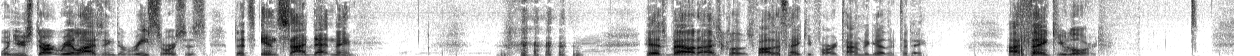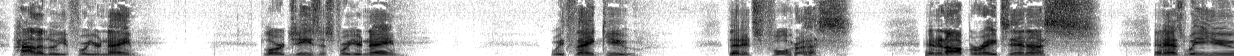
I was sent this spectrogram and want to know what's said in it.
when you start realizing the resources that's inside that name. Heads bowed, eyes closed. Father, thank you for our time together today. I thank you, Lord. Hallelujah for your name. Lord Jesus, for your name. We thank you that it's for us and it operates in us. And as we use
